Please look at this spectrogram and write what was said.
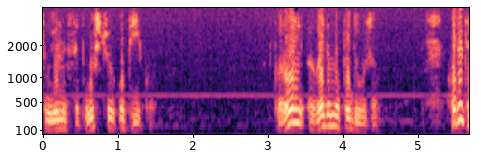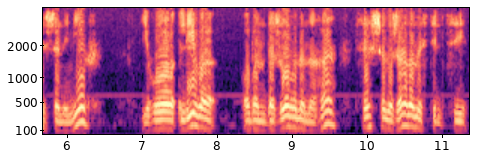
свою несипущу опіку. Король видимо подужав. Ходити ще не міг, його ліва обандажована нога все ще лежала на стільці,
